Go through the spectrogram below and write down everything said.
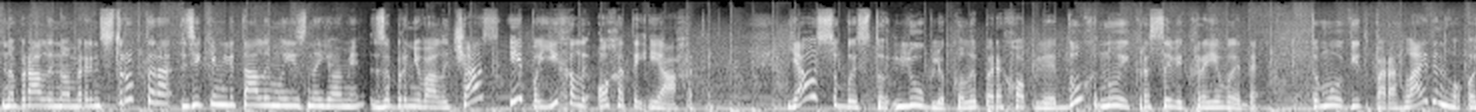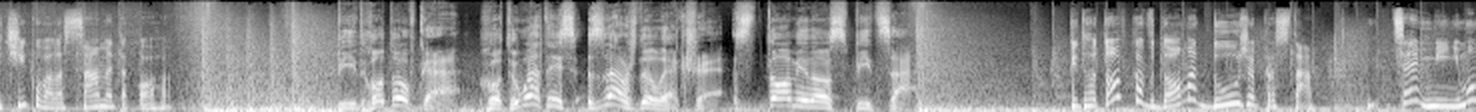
Набрали номер інструктора, з яким літали мої знайомі, забронювали час і поїхали охати і ахати. Я особисто люблю, коли перехоплює дух, ну і красиві краєвиди. Тому від параглайдингу очікувала саме такого. Підготовка. Готуватись завжди легше з Домінос Піца. Підготовка вдома дуже проста. Це мінімум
